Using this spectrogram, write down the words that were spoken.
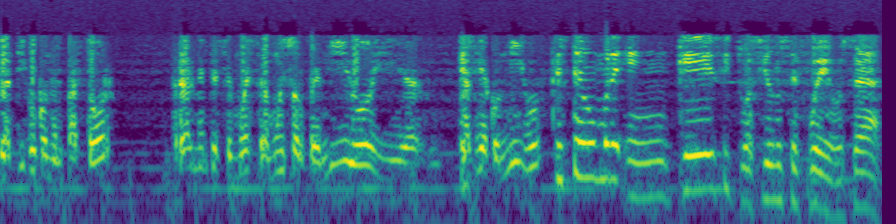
platico con el pastor. Realmente se muestra muy sorprendido y ah, platica conmigo. ¿Este hombre en qué situación se fue? O sea,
